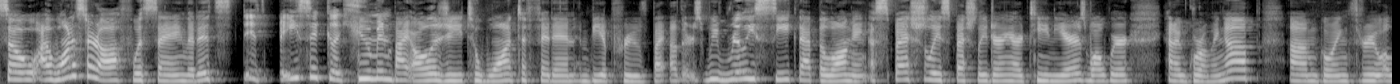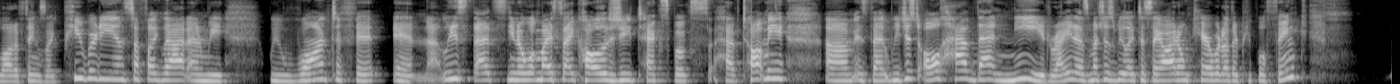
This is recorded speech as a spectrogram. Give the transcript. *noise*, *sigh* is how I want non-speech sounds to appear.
So I want to start off with saying that it's it's basic like human biology to want to fit in and be approved by others. We really seek that belonging, especially especially during our teen years while we're kind of growing up, um, going through a lot of things like puberty and stuff like that, and we we want to fit in. At least that's you know what my psychology textbooks have taught me um, is that we just all have that need, right? As much as we like to say, oh, I don't care what other people think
